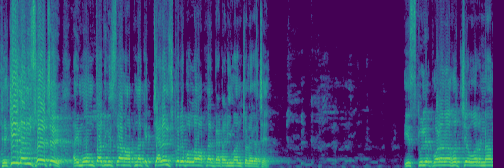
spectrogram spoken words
থেকেই মানুষ হয়েছে, এই মমতাজুল ইসলাম আপনাকে চ্যালেঞ্জ করে বললাম আপনার বেটার ইমান চলে গেছে। স্কুলে পড়ানো হচ্ছে ওর নাম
